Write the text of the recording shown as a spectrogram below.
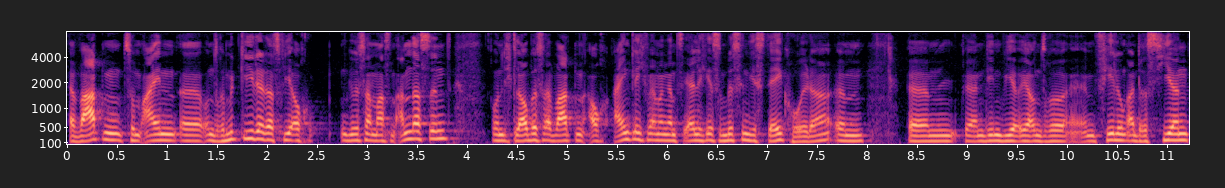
erwarten zum einen äh, unsere Mitglieder, dass wir auch gewissermaßen anders sind. Und ich glaube, es erwarten auch eigentlich, wenn man ganz ehrlich ist, ein bisschen die Stakeholder, ähm, ähm, an denen wir ja unsere Empfehlung adressieren,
